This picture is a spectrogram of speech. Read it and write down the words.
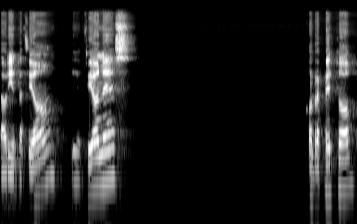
la orientación, direcciones, con respecto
